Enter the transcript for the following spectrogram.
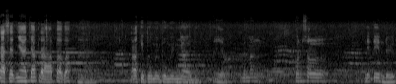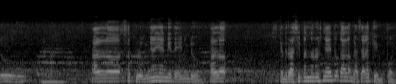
kasetnya aja berapa, Pak? Hmm. Lagi booming-boomingnya itu. iya memang konsol Nintendo itu memang Kalau sebelumnya ya Nintendo. Kalau generasi penerusnya itu kalau nggak salah Game Boy.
